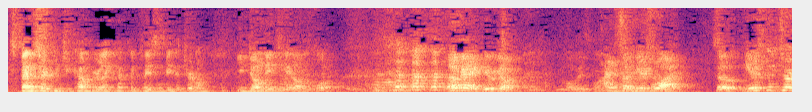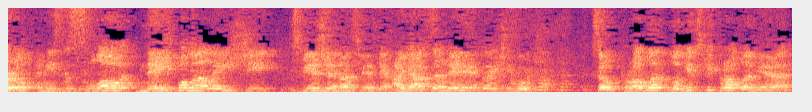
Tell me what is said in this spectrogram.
Spencer, could you come really quickly, please, and be the turtle? You don't need to get on the floor. Okay, here we go. And so here's why. So here's the turtle, and he's the slow, nejpomalejší zvěře na světě, a já jsem nejrychlejší muž. So problém, logický problém je,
